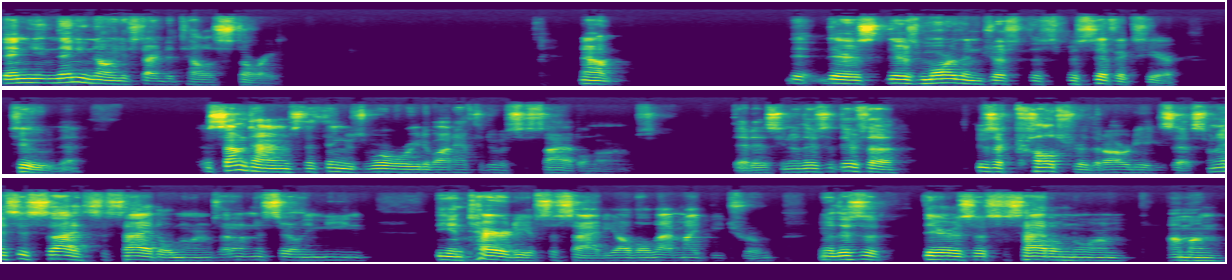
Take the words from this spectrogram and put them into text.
then you then you know you're starting to tell a story. Now there's there's more than just the specifics here too that sometimes the things we're worried about have to do with societal norms. That is you know there's there's a there's a culture that already exists. When i say societal norms i don't necessarily mean the entirety of society although that might be true. You know there's a there's a societal norm among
